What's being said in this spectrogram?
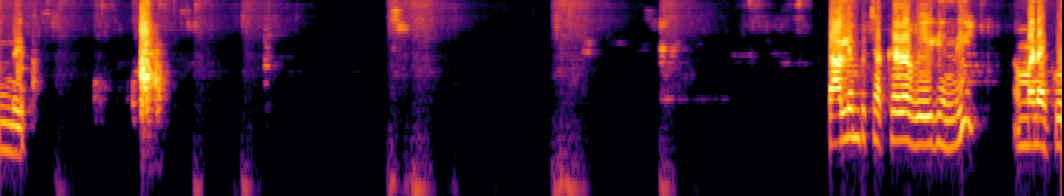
ఉంది. తాలింపు చక్కగా వేగింది. మనకు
